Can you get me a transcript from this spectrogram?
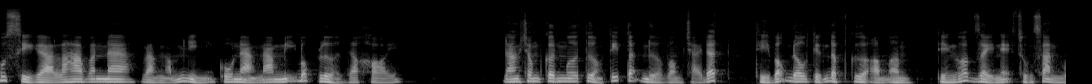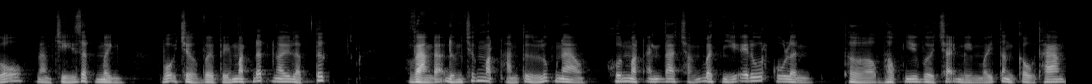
hút xì gà La Havana và ngắm nhìn những cô nàng Nam Mỹ bốc lửa ra khói. Đang trong cơn mơ tưởng tít tận nửa vòng trái đất, thì bỗng đâu tiếng đập cửa ầm ầm, tiếng gót giày nệ xuống sàn gỗ, làm trí giật mình, vội trở về với mặt đất ngay lập tức. Vàng đã đứng trước mặt hắn từ lúc nào, khuôn mặt anh ta trắng bệch như Edward Cullen, thở hồng hộc như vừa chạy mười mấy tầng cầu thang,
